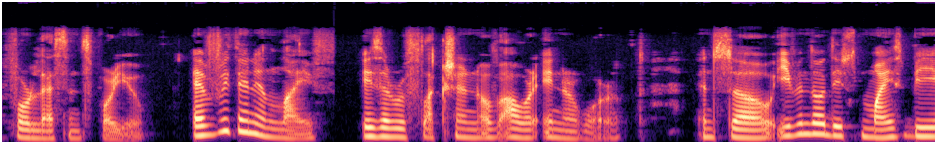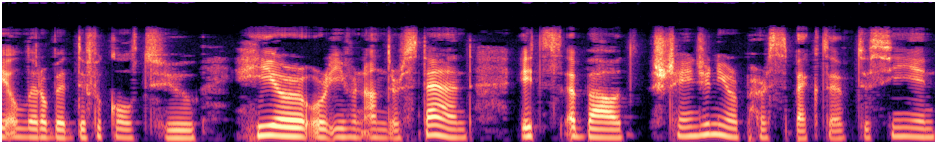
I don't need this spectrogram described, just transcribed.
for lessons for you. Everything in life is a reflection of our inner world. And so, even though this might be a little bit difficult to hear or even understand, it's about changing your perspective to seeing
